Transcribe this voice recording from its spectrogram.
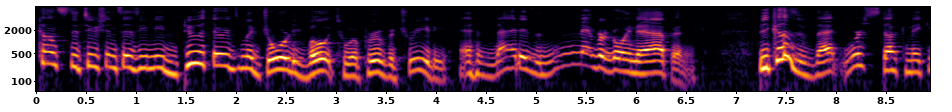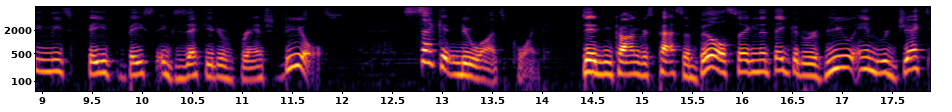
Constitution says you need two-thirds majority vote to approve a treaty, and that is never going to happen. Because of that, we're stuck making these faith-based executive branch deals. Second nuance point. Didn't Congress pass a bill saying that they could review and reject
